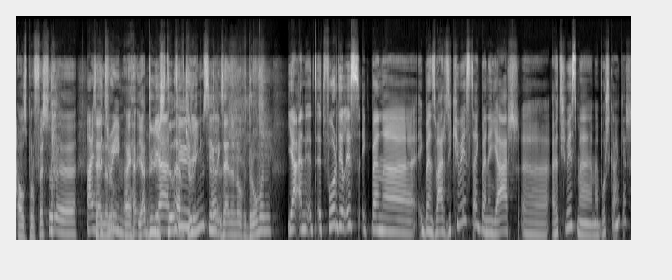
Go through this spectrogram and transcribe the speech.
als professor... eh, have zijn a er nog- dream. Ah, ja, ja, do you still have tuurlijk, dreams? tuurlijk. Zijn er nog dromen? Ja, en het, het voordeel is, ik ben, eh, ik ben zwaar ziek geweest. Hè. Ik ben een jaar eh, uit geweest met, met borstkanker.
